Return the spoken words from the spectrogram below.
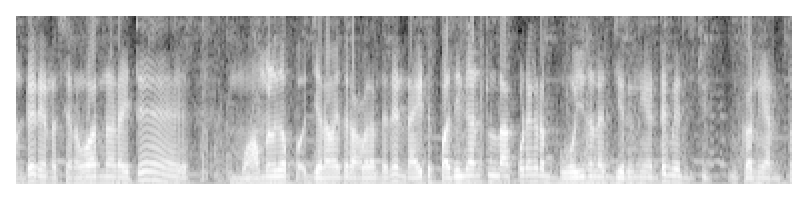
ఉంటాయి నేను శనివారం నాడు అయితే మామూలుగా జనం అయితే రావాలంటే నైట్ పది గంటల దాకా కూడా ఇక్కడ భోజనాలు అది జరిగినాయి అంటే మీరు కను ఎంత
